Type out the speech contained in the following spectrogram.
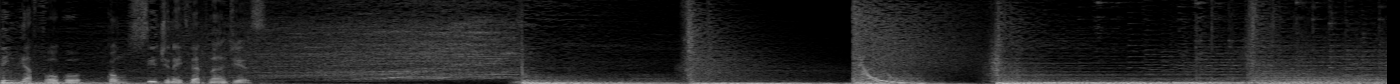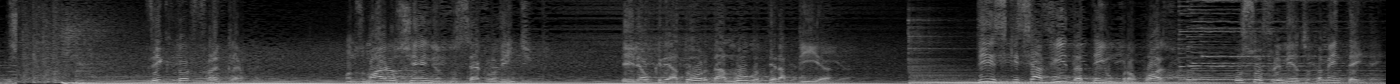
Pinga Fogo com Sidney Fernandes. Viktor Frankl, um dos maiores gênios do século XX. Ele é o criador da logoterapia. Diz que se a vida tem um propósito, o sofrimento também tem.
